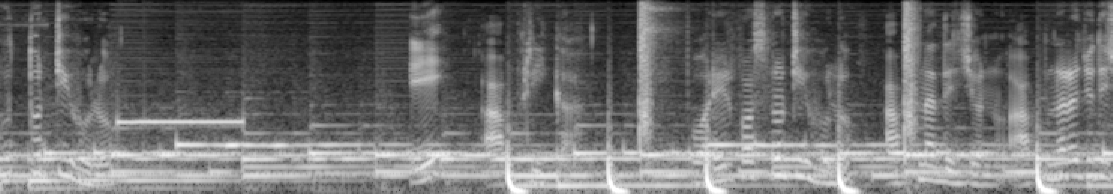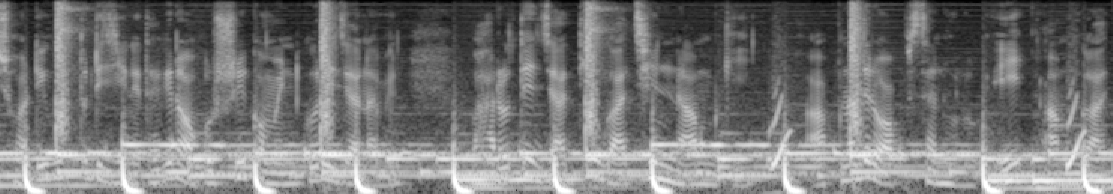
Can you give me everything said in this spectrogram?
উত্তরটি হলো এ, আফ্রিকা। পরের প্রশ্নটি হলো আপনাদের জন্য। আপনারা যদি সঠিক উত্তরটি জেনে থাকেন, অবশ্যই কমেন্ট করে জানাবেন। ভারতের জাতীয় গাছের নাম কি? আপনাদের অপশান হলো এ, আম গাছ,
